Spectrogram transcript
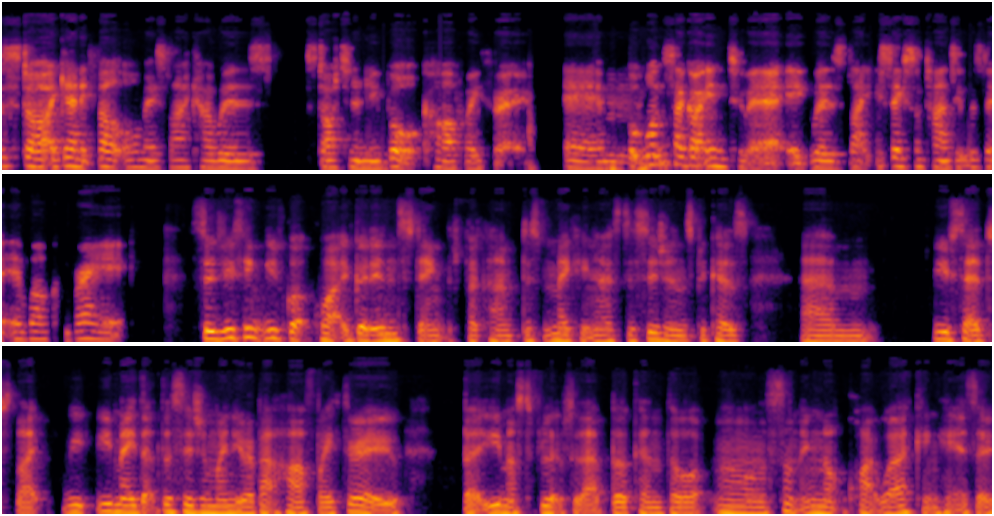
start again. It felt almost like I was starting a new book halfway through. Um, But Mm. once I got into it, it was like you say, sometimes it was a, a welcome break. So do you think you've got quite a good instinct for kind of just making those decisions? Because um, you said like you, you made that decision when you were about halfway through, but you must have looked at that book and thought, oh, something not quite working here. So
